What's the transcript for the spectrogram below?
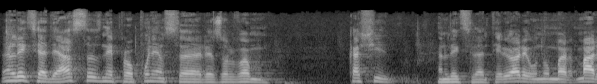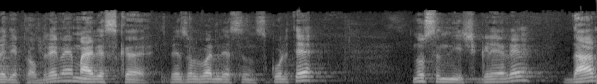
În lecția de astăzi ne propunem să rezolvăm, ca și în lecțiile anterioare, un număr mare de probleme, mai ales că rezolvările sunt scurte, nu sunt nici grele, dar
